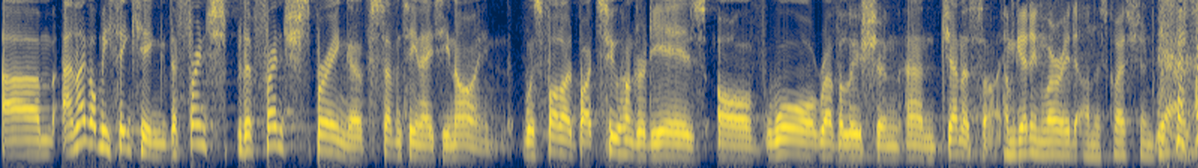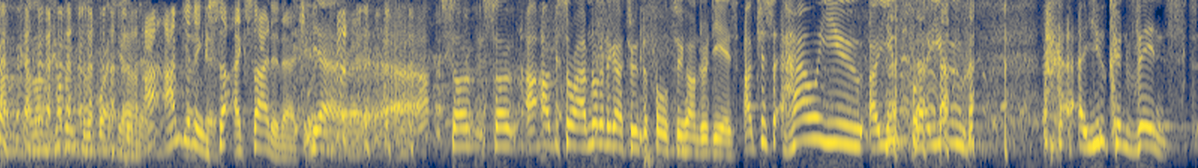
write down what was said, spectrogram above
Um, and that got me thinking the French, the French Spring of 1789 was followed by 200 years of war, revolution, and genocide. I'm getting worried on this question. yeah, I'm, and I'm coming to the question. now. I, I'm getting so excited, actually. Yeah. Uh, so, so I, I'm sorry. I'm not going to go through the full 200 years. I'm just. How are you? Are you? Are you? are you convinced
